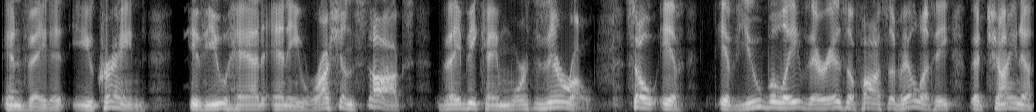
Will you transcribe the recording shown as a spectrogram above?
invaded Ukraine. If you had any Russian stocks, they became worth zero. So if if you believe there is a possibility that China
